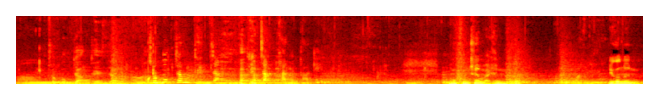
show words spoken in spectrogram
음, 청국장 된장. 어, 청국장 된장 된장 파는 가게? 음, 굉장히 맛있는데요? 맛있네. 이거는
